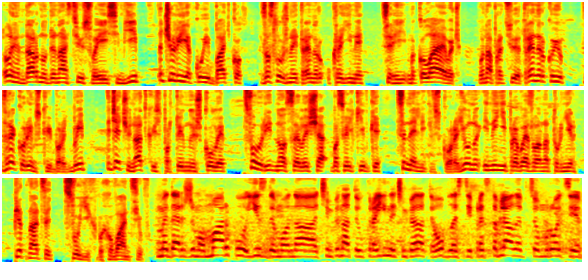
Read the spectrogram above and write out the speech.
легендарну династію своєї сім'ї, на чолі якої батько заслужений тренер України Сергій Миколаєвич. Вона працює тренеркою з греко-римської боротьби дитячо-юнацької спортивної школи свого рідного селища Васильківки Синельниківського району і нині привезла на турнір 15 своїх вихованців. Ми держимо марку, їздимо на чемпіонати України, чемпіонати області. Представляли в цьому році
